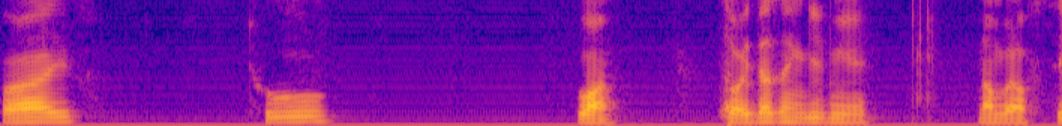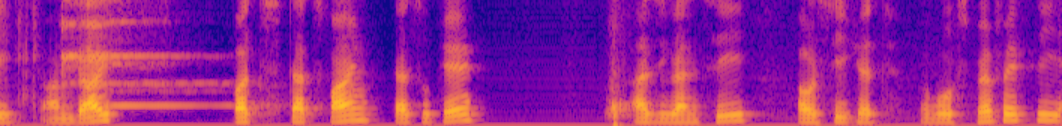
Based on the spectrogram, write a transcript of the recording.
5 2 1 so it doesn't give me number of 6 on dice but that's fine. That's okay. As you can see our circuit works perfectly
